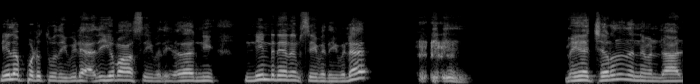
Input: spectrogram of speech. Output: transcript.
நீளப்படுத்துவதை விட அதிகமாக செய்வதை அதாவது நீண்ட நேரம் செய்வதை விட மிகச் சிறந்தது என்னவென்றால்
